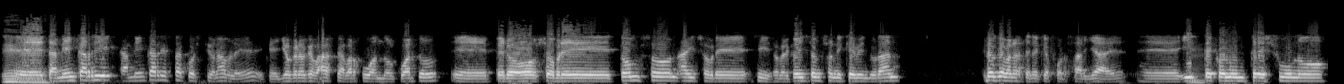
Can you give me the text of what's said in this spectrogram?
Eh, eh, también Carri también Carri está cuestionable, ¿eh? que yo creo que va a acabar jugando el cuarto, pero sobre Thompson, hay sobre sí, sobre Kevin Thompson y Kevin Durant, creo que van a tener que forzar ya, ¿eh? irte mm. con un 3-1,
